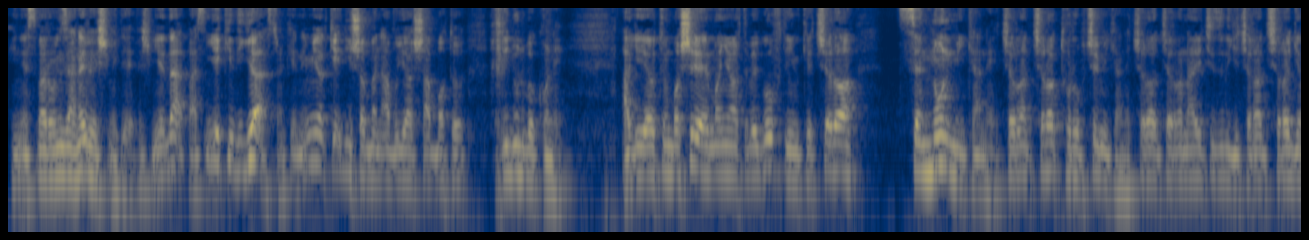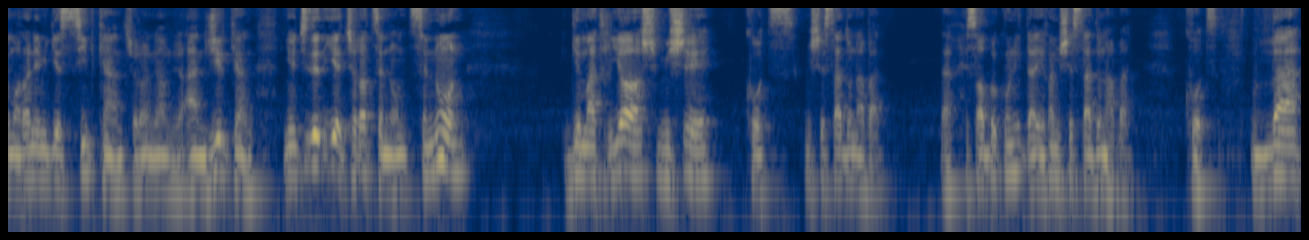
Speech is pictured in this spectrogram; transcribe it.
این اسم رو این زنه بهش میده بهش میگه نه پس یکی دیگه است چون که نمیاد که دیشا بن ابویا شباتو خیدول بکنه. اگه یادتون باشه ما یه مرتبه گفتیم که چرا سنون می‌کنه چرا چرا تروبچه می‌کنه چرا چرا نه چیز دیگه چرا چرا گمارا نمیگه سیب کند چرا انجیر کند یه چیز دیگه چرا سنون سنون گمتریاش میشه کتس میشه 190 در حساب بکنید دقیقا میشه 190 کتس و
